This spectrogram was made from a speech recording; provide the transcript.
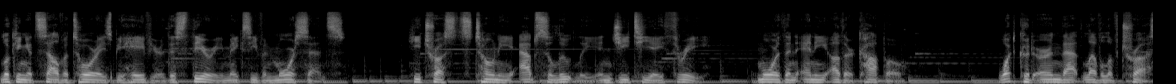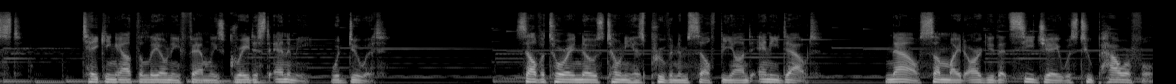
Looking at Salvatore's behavior, this theory makes even more sense. He trusts Tony absolutely in GTA 3 more than any other capo. What could earn that level of trust? Taking out the Leone family's greatest enemy would do it. Salvatore knows Tony has proven himself beyond any doubt. Now, some might argue that CJ was too powerful,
